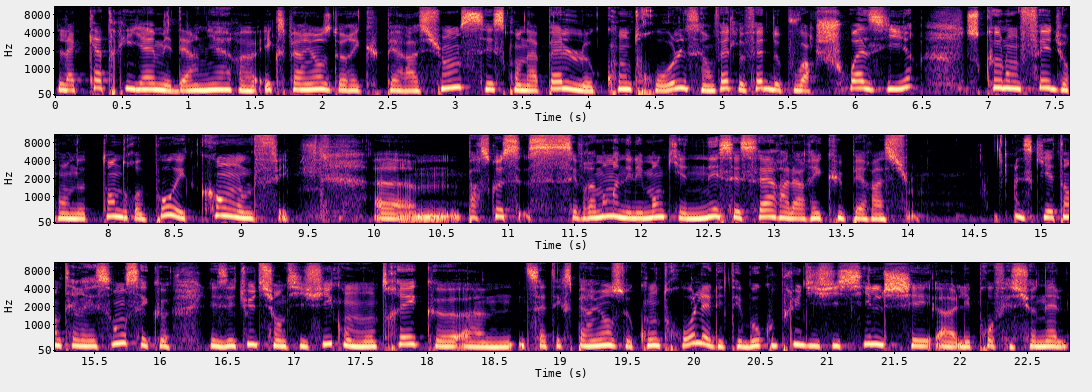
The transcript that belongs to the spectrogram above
La quatrième et dernière euh, expérience de récupération, c'est ce qu'on appelle le contrôle. C'est en fait le fait de pouvoir choisir ce que l'on fait durant notre temps de repos et quand on le fait. Euh, parce que c'est vraiment un élément qui est nécessaire à la récupération. Ce qui est intéressant, c'est que les études scientifiques ont montré que euh, cette expérience de contrôle, elle était beaucoup plus difficile chez euh, les professionnels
